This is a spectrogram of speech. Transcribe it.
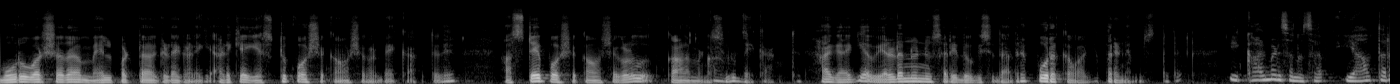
ಮೂರು ವರ್ಷದ ಮೇಲ್ಪಟ್ಟ ಗಿಡಗಳಿಗೆ ಅಡಿಕೆಗೆ ಎಷ್ಟು ಪೋಷಕಾಂಶಗಳು ಬೇಕಾಗ್ತದೆ ಅಷ್ಟೇ ಪೋಷಕಾಂಶಗಳು ಕಾಳುಮೆಣಸಿಗೂ ಬೇಕಾಗ್ತದೆ. ಹಾಗಾಗಿ ಅವೆರಡನ್ನೂ ನೀವು ಸರಿದೂಗಿಸಿದಾದರೆ ಪೂರಕವಾಗಿ ಪರಿಣಮಿಸ್ತದೆ. ಈ ಕಾಳುಮೆಣಸನ್ನು ಸರ್ ಯಾವ ಥರ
